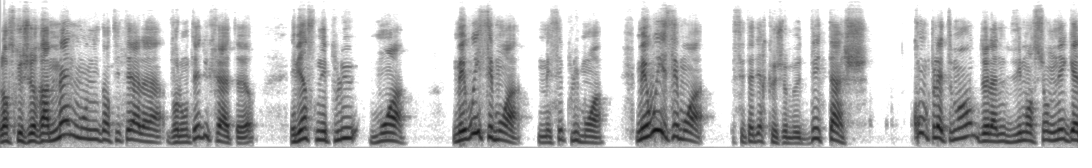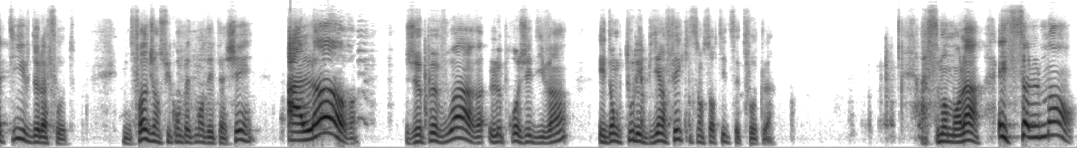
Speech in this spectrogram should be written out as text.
Lorsque je ramène mon identité à la volonté du Créateur, eh bien, ce n'est plus moi. Mais oui, c'est moi, mais c'est plus moi. Mais oui, c'est moi. C'est-à-dire que je me détache complètement de la dimension négative de la faute. Une fois que j'en suis complètement détaché, alors je peux voir le projet divin et donc tous les bienfaits qui sont sortis de cette faute-là. À ce moment-là, et seulement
